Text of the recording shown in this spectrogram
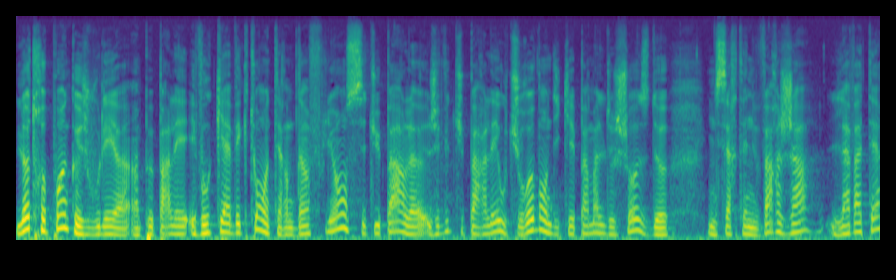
L'autre point que je voulais euh, un peu évoquer avec toi en termes d'influence, c'est tu parles. J'ai vu que tu parlais ou tu revendiquais pas mal de choses de une certaine Varja Lavater.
